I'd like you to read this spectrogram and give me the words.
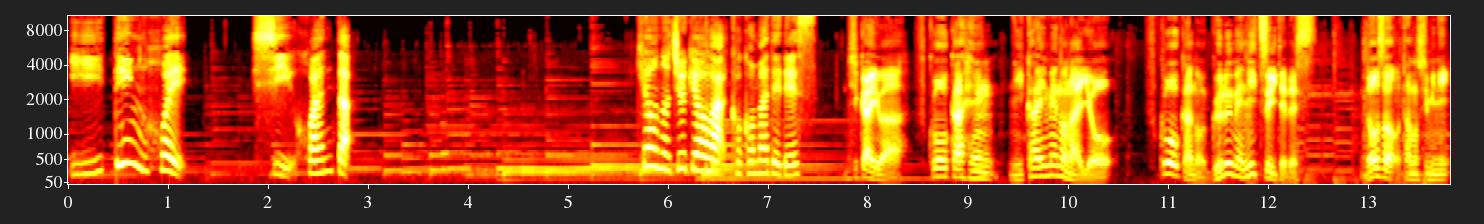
一定会喜欢的。今日の授業はここまでです。次回は福岡編2回目の内容福岡のグルメについてです。どうぞお楽しみに。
